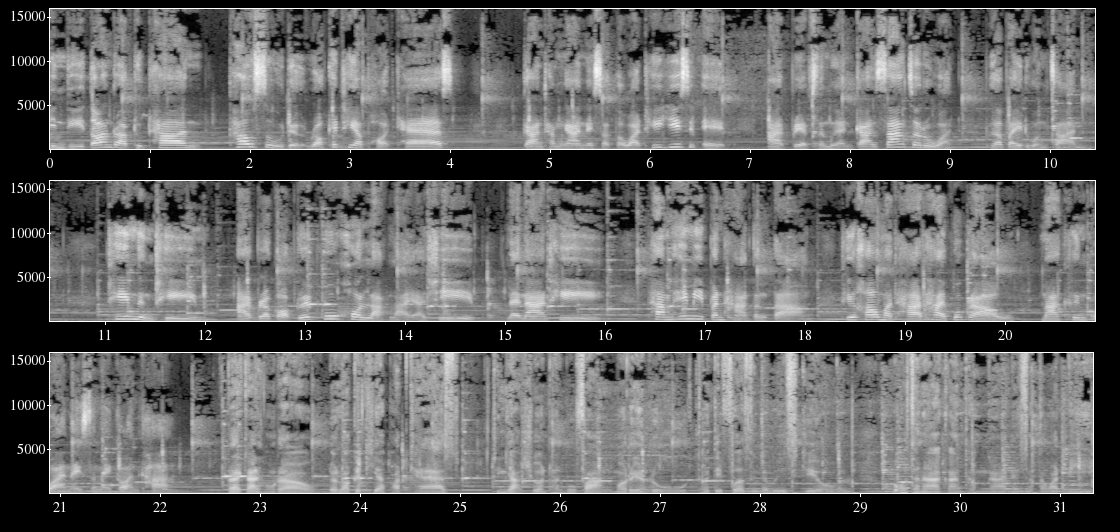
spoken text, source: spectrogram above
ยินดีต้อนรับทุกท่านเข้าสู่ The Rocketeer Podcast การทำงานในศตวรรษที่ 21 อาจเปรียบเสมือนการสร้างจรวดเพื่อไปดวงจันทร์ ทีมหนึ่งทีมอาจประกอบด้วยผู้คนหลากหลายอาชีพ และหน้าที่ทำให้มีปัญหาต่างๆ ที่เข้ามาท้าทายพวกเรามากขึ้นกว่าในสมัยก่อนค่ะ รายการของเรา The Rocketeer Podcast จึงอยากชวนท่านผู้ฟังมาเรียนรู้ 21st Century Skill เพื่อพัฒนาการทำงานในศตวรรษนี้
